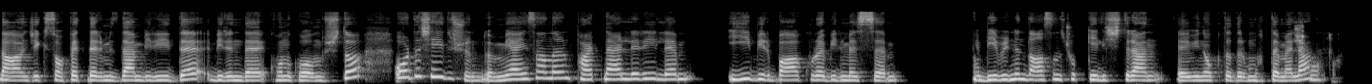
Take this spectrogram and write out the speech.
daha önceki sohbetlerimizden biriydi. Birinde konuk olmuştu. Orada şey düşündüm. Ya insanların partnerleriyle iyi bir bağ kurabilmesi, birbirinin dansını çok geliştiren e, bir noktadır muhtemelen. Çok.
